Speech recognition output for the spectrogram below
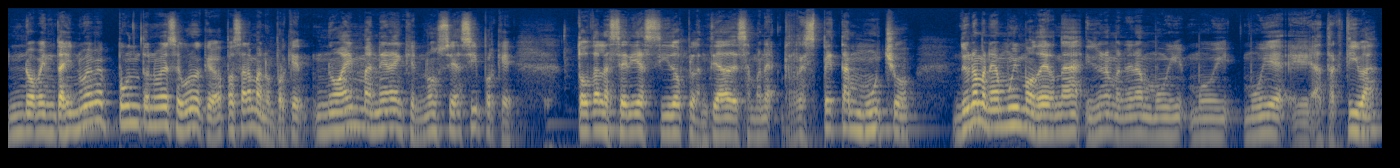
99.9 seguro de que va a pasar, mano, porque no hay manera en que no sea así, porque toda la serie ha sido planteada de esa manera, respeta mucho, de una manera muy moderna y de una manera muy, muy, muy eh, atractiva,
